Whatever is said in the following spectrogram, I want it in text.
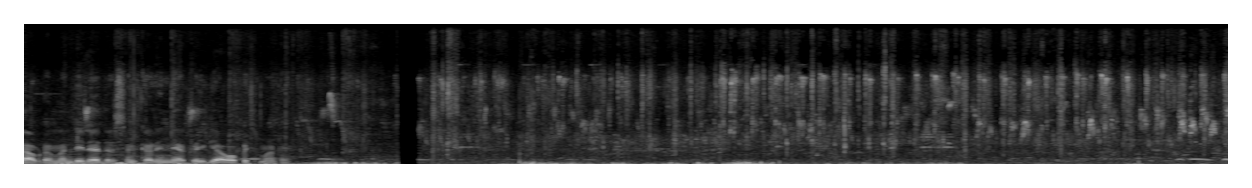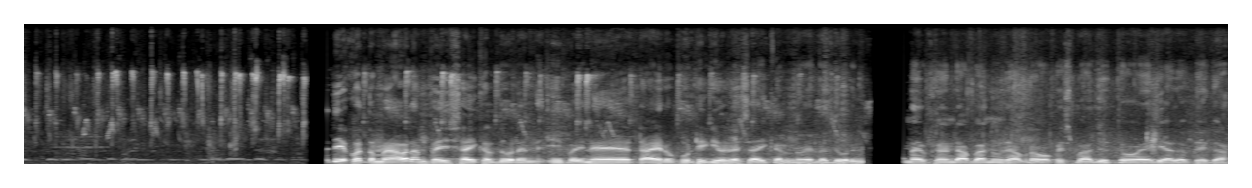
આપણે મંદિરે દર્શન કરીને નીકળી ગયા ઓફિસ માટે. દેખો, તમે આવરા ને ભાઈ સાયકલ દોરે ને એ ભાઈને ટાયરો ફૂટી ગયો છે સાયકલનો, એટલે દોરીને. અને ફ્રેન્ડ આબાનું છે આપણે ઓફિસ બાજુ, તો આઈડિયા હતા ભેગા.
